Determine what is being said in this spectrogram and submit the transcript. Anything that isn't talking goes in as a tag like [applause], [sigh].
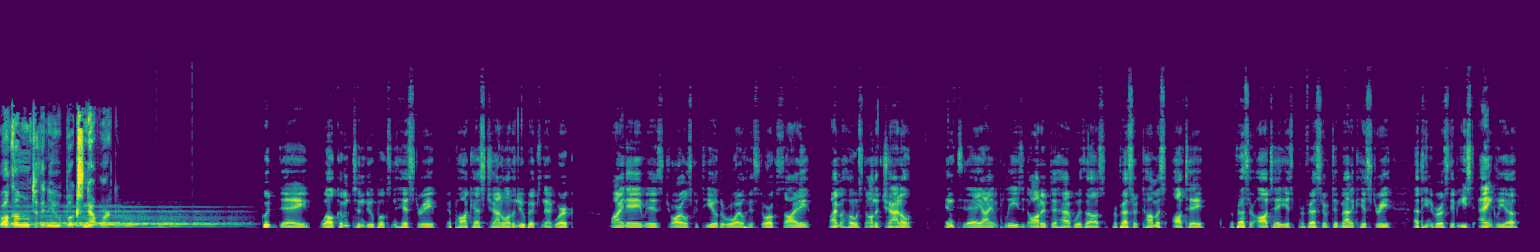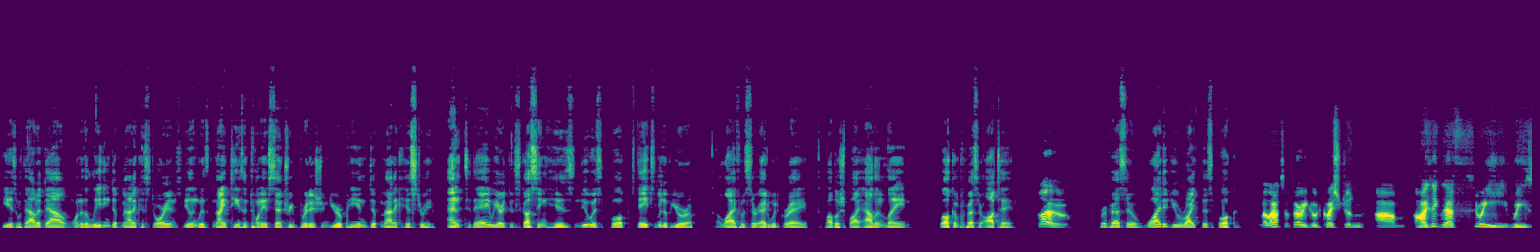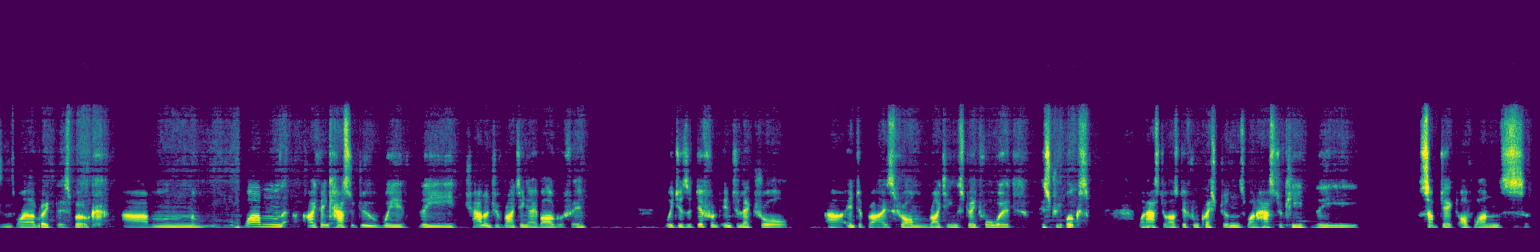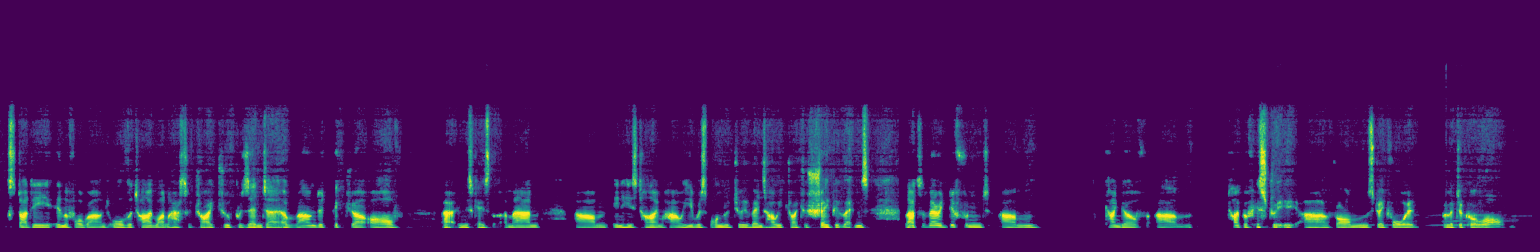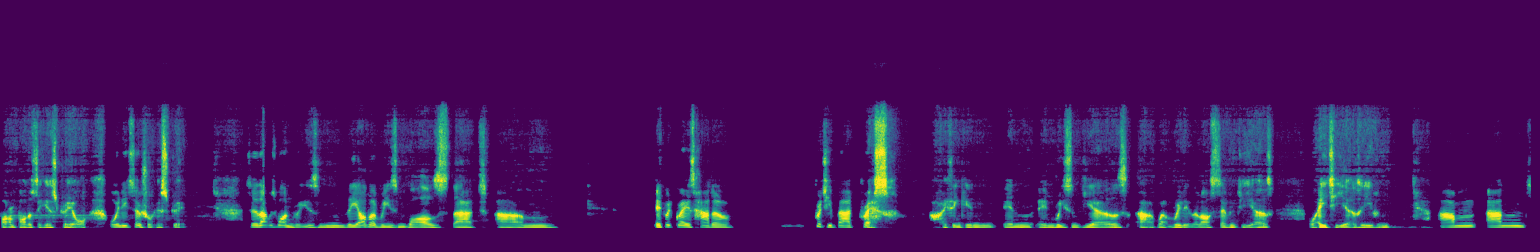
Welcome to the New Books Network. Good day. Welcome to New Books in History, a podcast channel on the New Books Network. My name is Charles Coutinho of the Royal Historical Society. I'm a host on the channel, and today I am pleased and honored to have with us Professor Thomas Otte. Professor Otte is Professor of Diplomatic History at the University of East Anglia. He is without a doubt one of the leading diplomatic historians dealing with 19th and 20th century British and European diplomatic history. And today we are discussing his newest book, Statesman of Europe A Life of Sir Edward Grey, published by Allen Lane. Welcome, Professor Otte. Hello. Professor, why did you write this book? Well, that's a very good question. Um, I think there are three reasons why I wrote this book. Um, one, I think, has to do with the challenge of writing a biography, which is a different intellectual uh, enterprise from writing straightforward history books. One has to ask different questions, one has to keep the subject of one's study in the foreground all the time. One has to try to present a, a rounded picture of, uh, in this case, a man um, in his time, how he responded to events, how he tried to shape events. That's a very different um, kind of um, type of history uh, from straightforward political or foreign policy history or, or indeed social history. So that was one reason. The other reason was that um, Edward Grey's had a pretty bad press I think in in in recent years, uh, well, really in the last seventy years or eighty years even, um, and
